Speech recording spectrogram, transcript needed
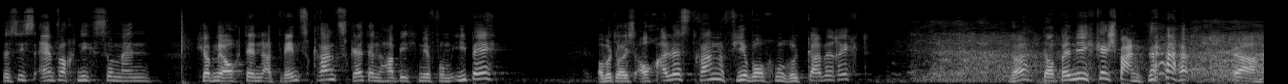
Das ist einfach nicht so mein. Ich habe mir auch den Adventskranz, gell, den habe ich mir vom eBay. Aber da ist auch alles dran. Vier Wochen Rückgaberecht. Ja, da bin ich gespannt. ja.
